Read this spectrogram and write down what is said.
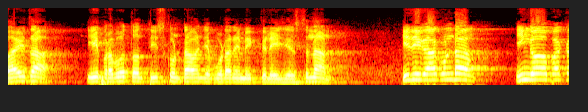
బాధ్యత ఈ ప్రభుత్వం తీసుకుంటామని చెప్పి కూడా నేను మీకు తెలియజేస్తున్నాను. ఇది కాకుండా ఇంకో పక్క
